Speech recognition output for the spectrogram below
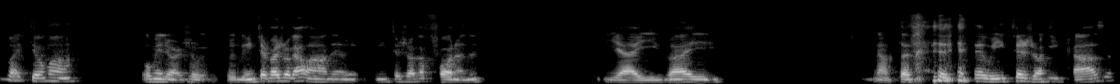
vai ter uma, ou melhor, o Inter vai jogar lá, né? O Inter joga fora, né? E aí vai, não, tá... o Inter joga em casa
